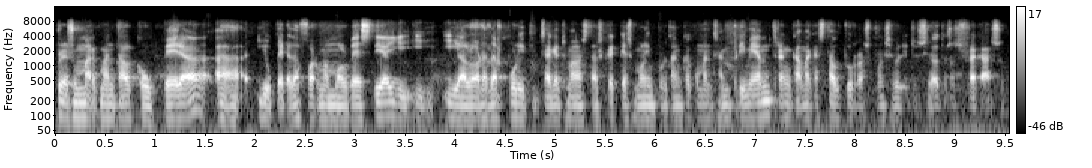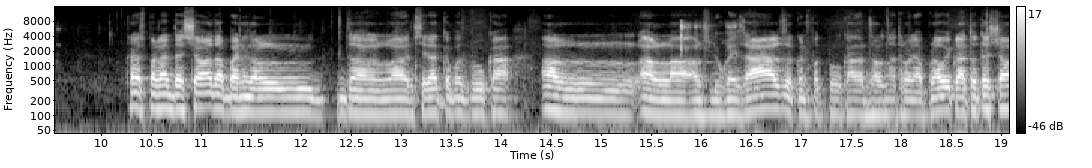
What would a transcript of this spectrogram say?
però és un marc mental que opera eh, i opera de forma molt bèstia i, i, i a l'hora de polititzar aquests malestars crec que és molt important que comencem primer amb trencar amb aquesta autoresponsabilització de tots els fracassos. Clar, has parlat d'això, de, bueno, del, de l'ansietat que pot provocar el, el, els lloguers alts, o que ens pot provocar doncs, el no treballar prou, i clar, tot això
